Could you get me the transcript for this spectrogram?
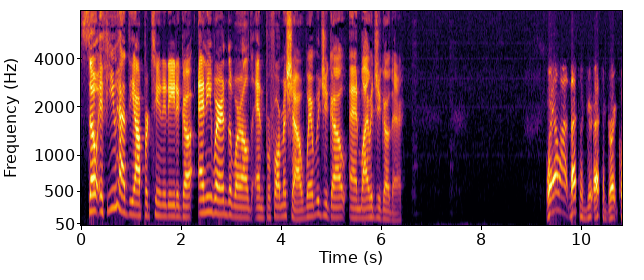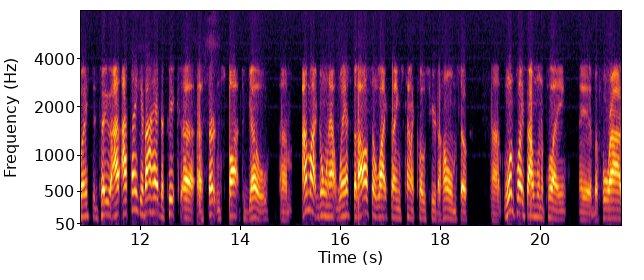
So, if you had the opportunity to go anywhere in the world and perform a show, where would you go, and why would you go there? Well, I, that's a that's a great question too. I, I think if I had to pick a, a certain spot to go, um, I like going out west, but I also like things kind of close here to home. So, uh, one place I want to play uh, before I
